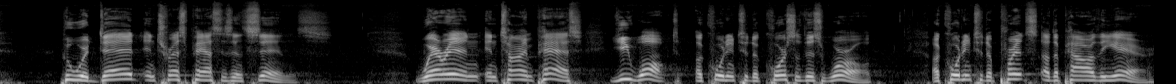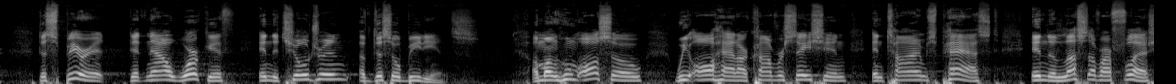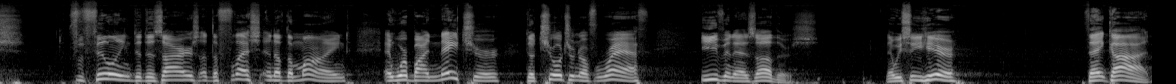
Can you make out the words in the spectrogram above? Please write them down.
who were dead in trespasses and sins wherein in time past ye walked according to the course of this world, according to the prince of the power of the air, the spirit that now worketh in the children of disobedience, among whom also we all had our conversation in times past in the lust of our flesh, fulfilling the desires of the flesh and of the mind, and were by nature the children of wrath, even as others. Now we see here Thank God.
